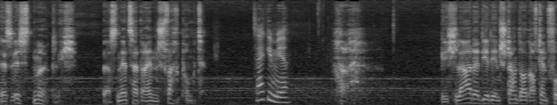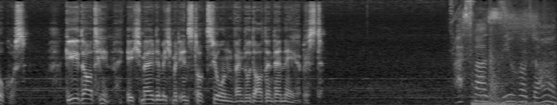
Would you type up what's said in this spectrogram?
Es ist möglich. Das Netz hat einen Schwachpunkt. Zeig ihn mir. Ha. Ich lade dir den Standort auf den Fokus. Geh dorthin. Ich melde mich mit Instruktionen, wenn du dort in der Nähe bist. Was war Zero Dawn?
